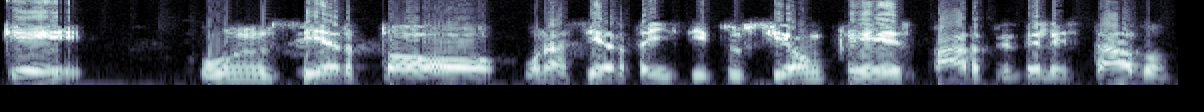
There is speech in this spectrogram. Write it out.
que un cierto, una cierta institución que es parte del Estado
